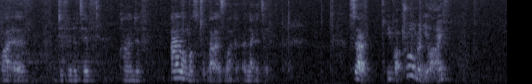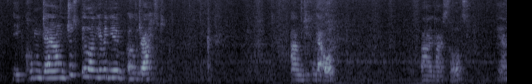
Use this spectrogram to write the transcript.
quite a definitive kind of, I almost took that as like a, a negative. So, you've got trauma in your life, you come down just below, you're in your overdraft, and you can get up by nice thoughts, yeah?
